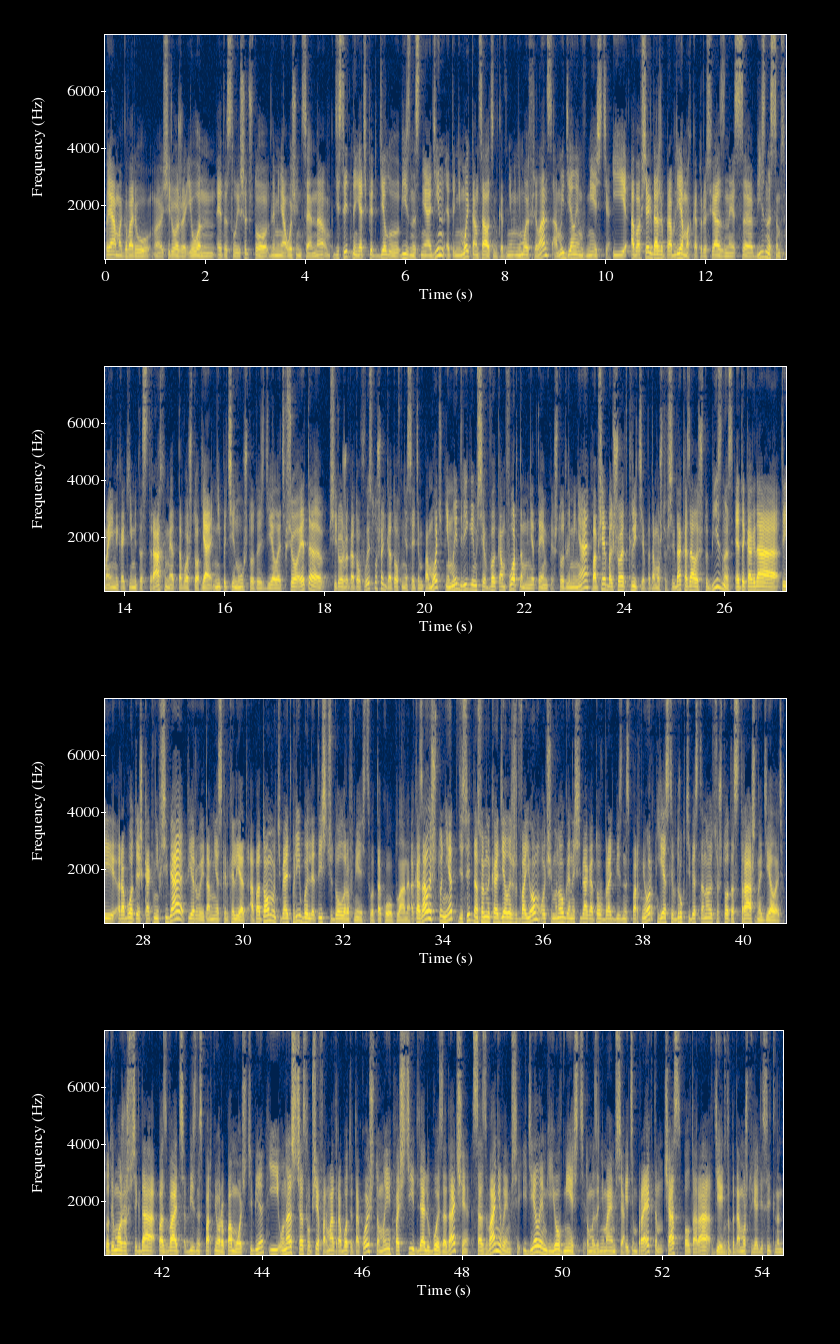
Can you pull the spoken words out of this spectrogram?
прямо говорю э, Сереже, и он это слышит, что для меня очень ценно. Действительно, я теперь делаю бизнес не один, это не мой консалтинг, это не, не мой фриланс, а мы делаем вместе. И обо всех даже проблемах, которые связаны с бизнесом, с моими какими-то страхами от того, что я не потяну что-то сделать, все это Сережа готов выслушать, готов мне с этим помочь, помочь, и мы двигаемся в комфортном мне темпе, что для меня вообще большое открытие, потому что всегда казалось, что бизнес — это когда ты работаешь как не в себя первые там несколько лет, а потом у тебя прибыль тысячу долларов в месяц, вот такого плана. Оказалось, что нет, действительно, особенно когда делаешь вдвоем, очень многое на себя готов брать бизнес-партнер. Если вдруг тебе становится что-то страшно делать, то ты можешь всегда позвать бизнес-партнера помочь тебе. И у нас сейчас вообще формат работы такой, что мы почти для любой задачи созваниваемся и делаем ее вместе вместе, то мы занимаемся этим проектом час-полтора в день. Потому что я действительно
